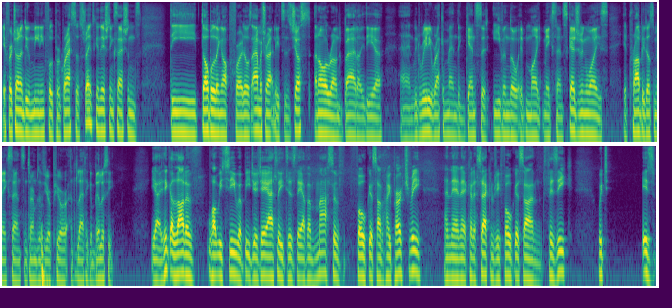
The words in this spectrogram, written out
if we're trying to do meaningful, progressive strength conditioning sessions, the doubling up for those amateur athletes is just an all around bad idea. And we'd really recommend against it, even though it might make sense scheduling wise. It probably doesn't make sense in terms of your pure athletic ability. Yeah, I think a lot of what we see with BJJ athletes is they have a massive focus on hypertrophy and then a kind of secondary focus on physique, which is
